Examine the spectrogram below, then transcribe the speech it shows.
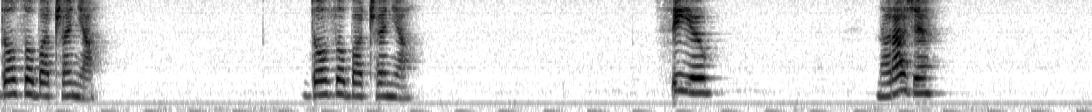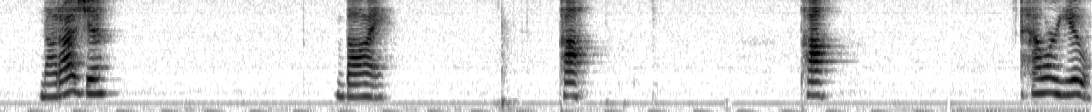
Do zobaczenia. Do zobaczenia. See you. Na razie. Na razie. Bye. Pa. Pa. How are you?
